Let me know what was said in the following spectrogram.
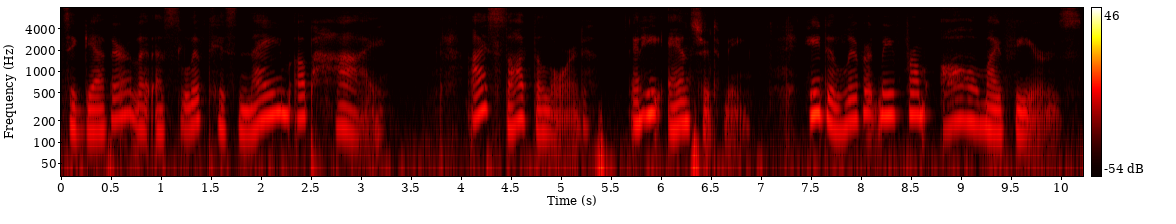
Together let us lift his name up high. I sought the Lord, and he answered me. He delivered me from all my fears.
